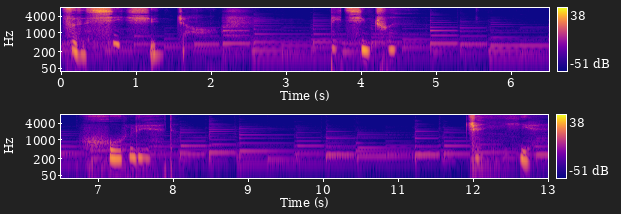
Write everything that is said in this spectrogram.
仔细寻找被青春忽略的真言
